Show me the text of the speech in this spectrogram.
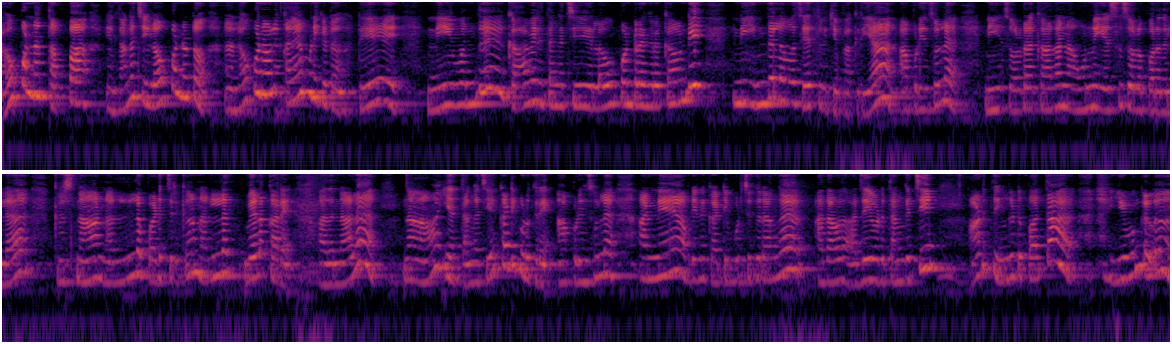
லவ் பண்ணா தப்பா? என் தங்கச்சி லவ் பண்ணட்டும். லவ் பண்ணாலே கல்யாணம் பண்ணிக்கட்டும். டேய் நீ வந்து காவேரி தங்கச்சி லவ் பண்ணுறங்கிறக்காண்டி நீ இந்த லவ்வை சேர்த்து வைக்க பார்க்குறியா அப்படின்னு சொல்ல நீ சொல்கிறக்கால நான் ஒன்றும் எஸ் சொல்ல போகிறதில்ல கிருஷ்ணா நல்லா படிச்சிருக்கான் நல்ல வேலைக்காரன். அதனால நான் என் தங்கச்சியை கட்டி கொடுக்குறேன் அப்படின்னு சொல்ல அண்ணே அப்படின்னு கட்டி பிடிச்சிக்கிறாங்க. அதாவது அஜயோட தங்கச்சி. அடுத்து இங்கிட்டு பார்த்தா இவங்களும்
